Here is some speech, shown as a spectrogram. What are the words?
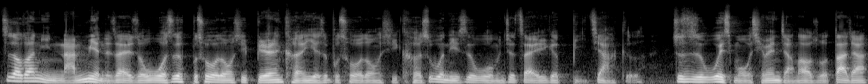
制造端，你难免的在于说我是不错的东西，别人可能也是不错的东西，可是问题是我们就在一个比价格。就是为什么我前面讲到说，大家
